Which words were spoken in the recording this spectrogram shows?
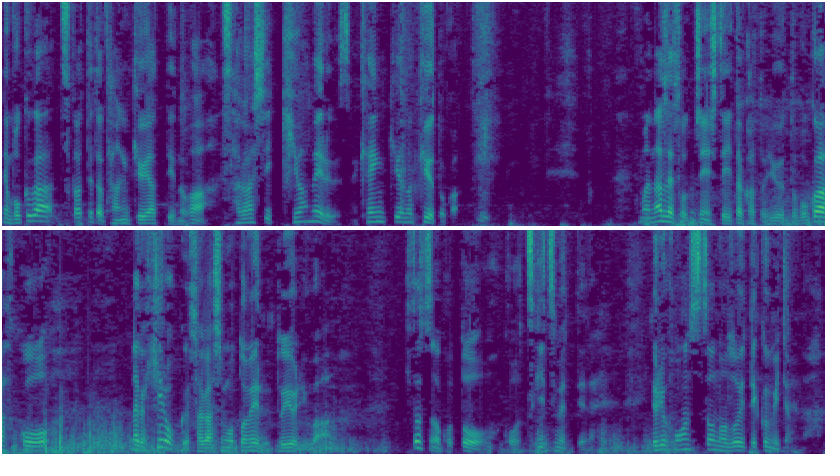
で僕が使ってた探求屋っていうのは、探し極めるですね。研究の究とか。まあなぜそっちにしていたかというと、僕はこう、なんか広く探し求めるというよりは、一つのことをこう突き詰めてね、より本質を覗いていくみたいな、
